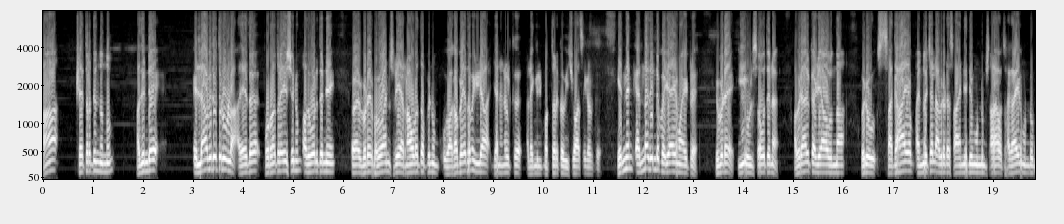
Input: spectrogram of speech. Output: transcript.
ആ ക്ഷേത്രത്തിൽ നിന്നും അതിന്റെ എല്ലാവിധത്തിലുള്ള അതായത് പൂർണത്രയേശനും അതുപോലെ തന്നെ ഇവിടെ ഭഗവാൻ ശ്രീ എറണാകുളത്തപ്പനും വകഭേദമില്ല ജനങ്ങൾക്ക് അല്ലെങ്കിൽ ഭക്തർക്ക് വിശ്വാസികൾക്ക്. എന്ന എന്നതിന്റെ പര്യായമായിട്ട് ഇവിടെ ഈ ഉത്സവത്തിന് അവരാൽ കഴിയാവുന്ന ഒരു സഹായം എന്ന് വെച്ചാൽ അവരുടെ സാന്നിധ്യം കൊണ്ടും സഹായം കൊണ്ടും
